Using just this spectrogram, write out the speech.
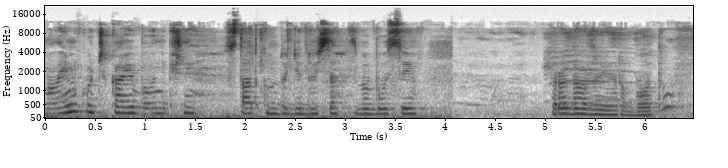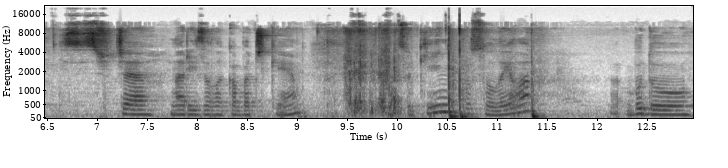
маленьку, чекаю, бо вони пішли з татком до дідуся з бабусею. Продовжую роботу. Ще нарізала кабачки, цукіні, посолила. Буду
